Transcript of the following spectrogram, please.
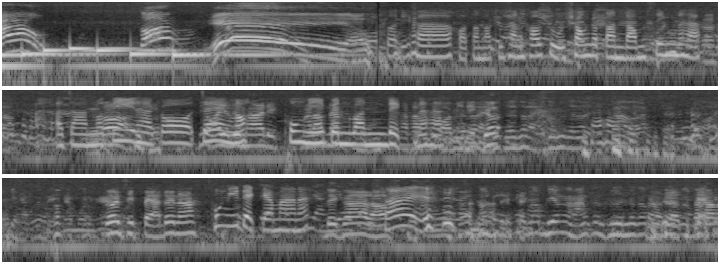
เก้าสองเย้เอาสวัสดีค่ะ ขอต้อนรับทุกท่านเข้าสู่ช่องกัปตันดัมซิ่งนะคะ อาจารย์นอตตี้นะคะก็แจ้งเนาะพรุ่งนี้เป็นวันเด็กนะคะ มีเด็กเยอะเกิน18ด้วยนะ พรุ่งนี้เด็กแกมานะ เด็กมาเหรอ ใช่ รับเลี้ยงอาหารกลางคืนนะครับนะครับ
